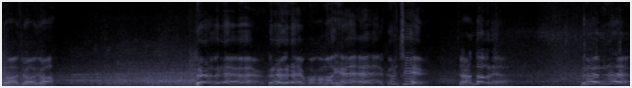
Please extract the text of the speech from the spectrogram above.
좋아 좋아 좋아. 그래 그래 그래 그래 과감하게 해, 해 그렇지. 잘한다 그래. 그래 그래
